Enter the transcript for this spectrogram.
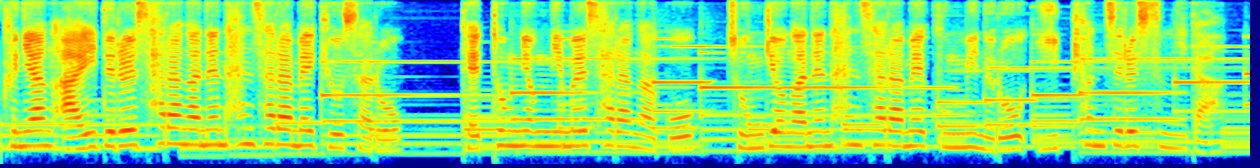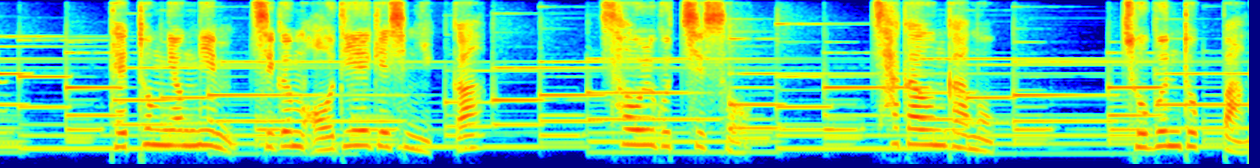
그냥 아이들을 사랑하는 한 사람의 교사로 대통령님을 사랑하고 존경하는 한 사람의 국민으로 이 편지를 씁니다. 대통령님, 지금 어디에 계십니까? 서울구치소. 차가운 감옥. 좁은 독방.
